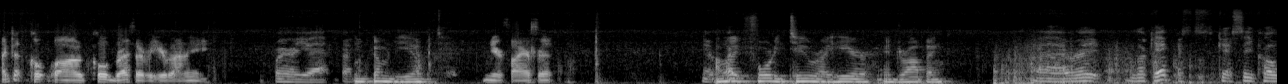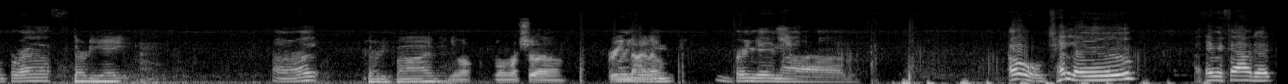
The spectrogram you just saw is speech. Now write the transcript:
I got cold, uh, cold breath over here by me, Where are you at? buddy? I'm coming to you. near fire pit. Near I'm what? like 42 right here and dropping. Alright, look up. Get see cold breath. 38, Alright. 35. You want, you want to uh, Green bring Dino? In, bring in, um... Oh, hello! I think we found it.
